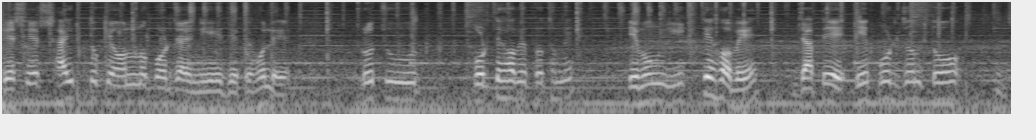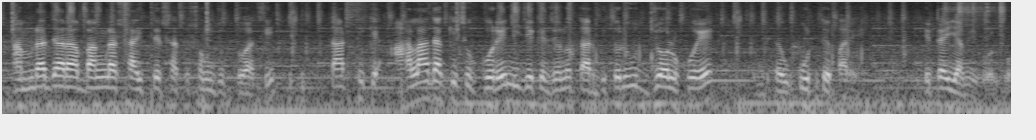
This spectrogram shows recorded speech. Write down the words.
দেশের সাহিত্যকে অন্য পর্যায়ে নিয়ে যেতে হলে প্রচুর পড়তে হবে প্রথমে এবং লিখতে হবে যাতে এ পর্যন্ত আমরা যারা বাংলা সাহিত্যের সাথে সংযুক্ত আছি তার থেকে আলাদা কিছু করে নিজেকে যেন তার ভিতরে উজ্জ্বল হয়ে উঠতে পারে। এটাই আমি বলব।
